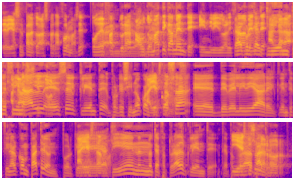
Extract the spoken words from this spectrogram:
debería ser para todas las plataformas, ¿eh? Poder facturar automáticamente e individualizadamente. porque el cliente final es el cliente, porque si no, cualquier cosa eh, debe lidiar el cliente final con Patreon, porque a ti no te ha facturado el cliente. y esto es un error.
